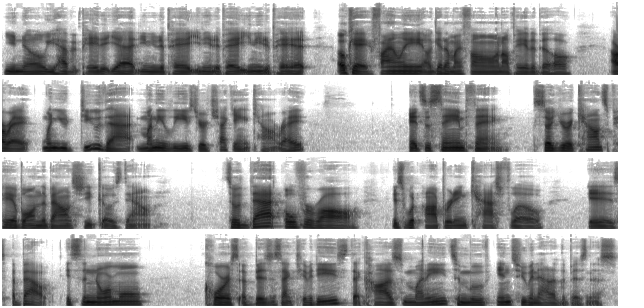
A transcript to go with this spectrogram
you know you haven't paid it yet, you need to pay it, you need to pay it, you need to pay it. Okay, finally, I'll get on my phone, I'll pay the bill. All right, when you do that, money leaves your checking account, right? It's the same thing. So your accounts payable on the balance sheet goes down. So that overall is what operating cash flow is about. It's the normal course of business activities that cause money to move into and out of the business.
